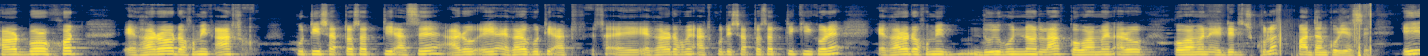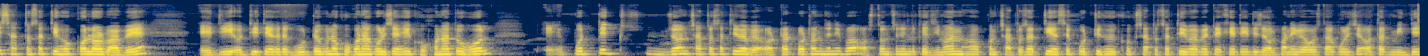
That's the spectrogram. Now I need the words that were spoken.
ভাৰতবৰ্ষত এঘাৰ দশমিক আঠ কোটি ছাত্ৰ ছাত্ৰী আছে আৰু এই এঘাৰ কোটি আঠ এঘাৰ দশমিক আঠ কোটি ছাত্ৰ ছাত্ৰী কি কৰে? এঘাৰ দশমিক দুই শূন্য লাখ গভৰ্ণমেণ্ট আৰু গভৰ্ণমেণ্ট এইডেড স্কুলত পাঠদান কৰি আছে। এই ছাত্ৰ ছাত্ৰীসকলৰ বাবে এটি অতি তেখেতে গুৰুত্বপূৰ্ণ ঘোষণা কৰিছে। সেই ঘোষণাটো হ'ল প্ৰত্যেকজন ছাত্ৰ ছাত্ৰীৰ বাবে অৰ্থাৎ প্ৰথম শ্ৰেণীৰ পৰা অষ্টম শ্ৰেণীলৈকে যিমান সকল ছাত্ৰ ছাত্ৰী আছে প্ৰত্যেক সংখ্যক ছাত্ৰ ছাত্ৰীৰ বাবে তেখেতে এটি জলপানীৰ ব্যৱস্থা কৰিছে। অৰ্থাৎ মিড ডে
